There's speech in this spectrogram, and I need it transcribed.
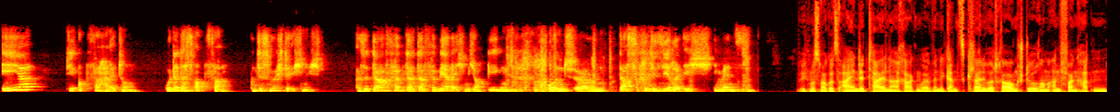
eher die Opferhaltung oder das Opfer. Und das möchte ich nicht. Also da, da, da verwehre ich mich auch gegen. Und ähm, das kritisiere ich immens. Ich muss mal kurz ein Detail nachhaken, weil wir eine ganz kleine Übertragungsstörung am Anfang hatten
